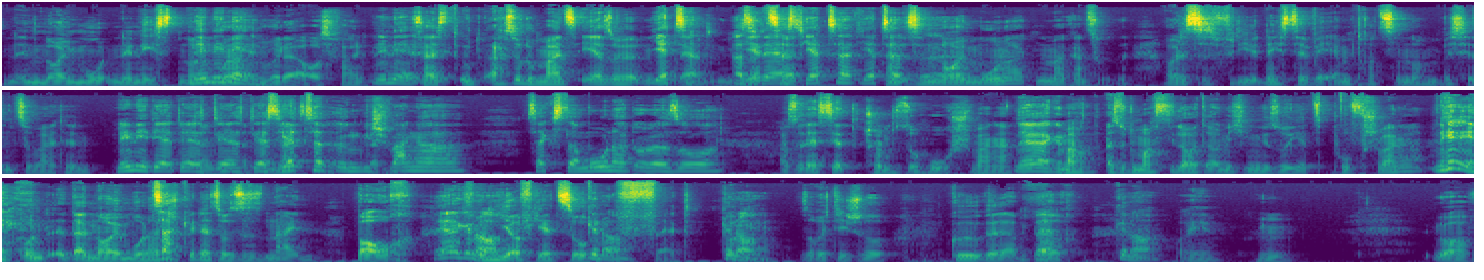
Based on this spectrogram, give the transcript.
Und in, neun Mo in den nächsten neun Nee, nee, Monaten nee. würde er ausfallen. Nee, nee. Das heißt, du- ach so, du meinst eher so Jetzt hat. Also der ist jetzt hat, jetzt hat. in äh, neun Monaten mal ganz, aber das ist für die nächste WM trotzdem noch ein bisschen zu weit hin. Nee, nee, der, der, Dann- der, der ist jetzt halt irgendwie dann- schwanger, sechster Monat oder so. Also der ist jetzt schon so hochschwanger. Ja, genau. Macht, also du machst die Leute auch nicht irgendwie so jetzt puffschwanger. Nee, nee. Und äh, dann neun Monate Zack. später so ist es nein, Bauch. Ja, genau. Von hier auf jetzt so Genau. fett. Genau. Okay. So richtig so Gurgel am Bauch. Genau. Okay. Hm. Ja,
